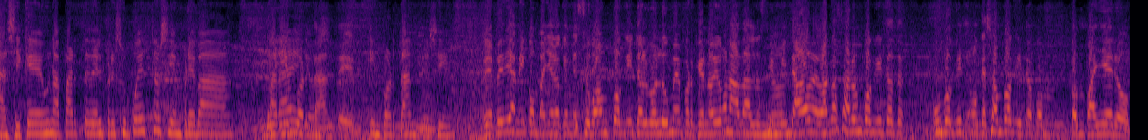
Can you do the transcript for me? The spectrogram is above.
Así que una parte del presupuesto siempre va para importante. Importante, sí. Le pedí a mi compañero que me suba un poquito el volumen porque no oigo nada a los invitados, me va a costar un poquito, un poquito, aunque sea un poquito, compañero.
